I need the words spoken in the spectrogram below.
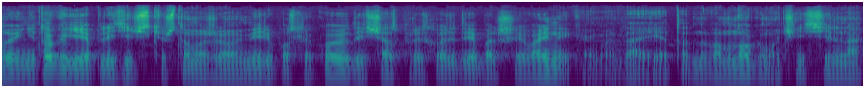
ну и не только геополитически, что мы живем в мире после ковида, и сейчас происходят две большие войны, как бы, да, и это во многом очень сильно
